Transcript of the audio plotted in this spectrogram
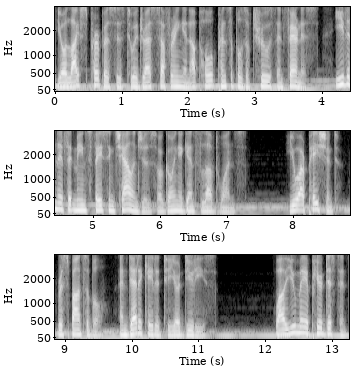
Your life's purpose is to address suffering and uphold principles of truth and fairness, even if it means facing challenges or going against loved ones. You are patient, responsible, and dedicated to your duties. While you may appear distant,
